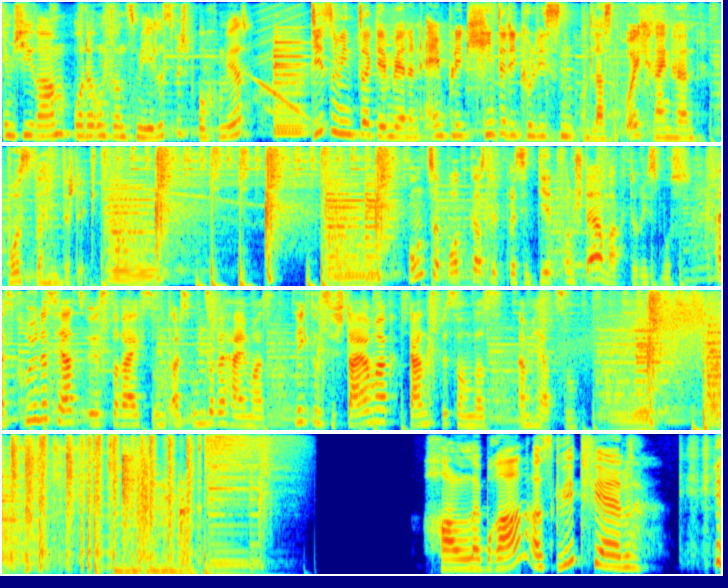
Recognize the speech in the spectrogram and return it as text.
im Skiraum oder unter uns Mädels besprochen wird? Diesen Winter geben wir einen Einblick hinter die Kulissen und lassen euch reinhören, was dahinter steckt. Unser Podcast wird präsentiert von Steiermark Tourismus. Als grünes Herz Österreichs und als unsere Heimat liegt uns die Steiermark ganz besonders am Herzen. Hallebra aus Gwitfjell.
